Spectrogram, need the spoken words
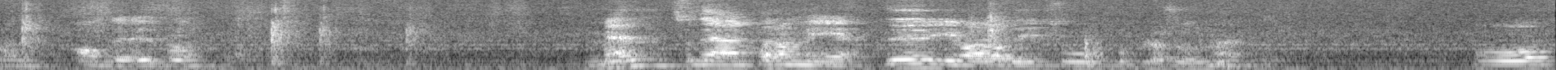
og en andel blant menn, så det er en parameter i hver av de to populasjonene. Og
